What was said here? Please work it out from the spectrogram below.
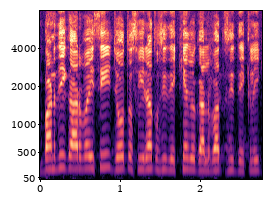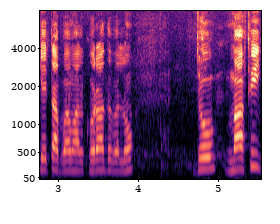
ਬਣਦੀ ਕਾਰਵਾਈ ਸੀ, ਜੋ ਤਸਵੀਰਾਂ ਤੁਸੀਂ ਦੇਖੀਆਂ, ਜੋ ਗੱਲਬਾਤ ਤੁਸੀਂ ਦੇਖ ਲਈ ਕਿ ਢਾਬਾ ਮਾਲਕ ਦੇ ਵੱਲੋਂ ਜੋ ਮਾਫੀ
